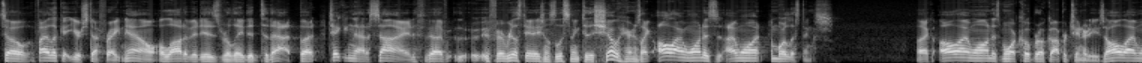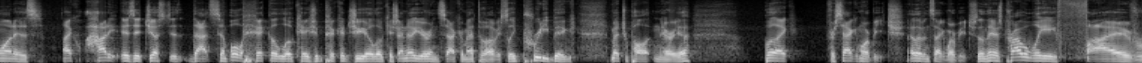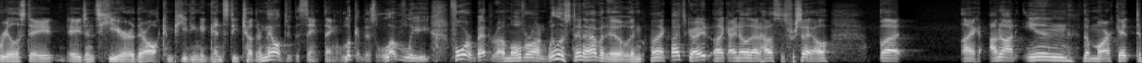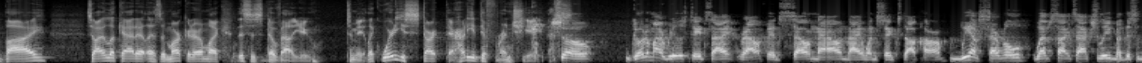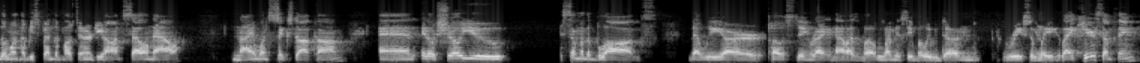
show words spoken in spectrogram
So if I look at your stuff right now, a lot of it is related to that. But taking that aside, if, uh, if a real estate agent is listening to this show here and is like, all I want is I want more listings. Like all I want is more co-broke opportunities. All I want is like how do is it just that simple? Pick a location, pick a geolocation. I know you're in Sacramento, obviously, pretty big metropolitan area, but like for Sagamore Beach. I live in Sagamore Beach. So there's probably five real estate agents here. They're all competing against each other and they all do the same thing. Look at this lovely four bedroom over on Williston Avenue. And I'm like, that's great. Like, I know that house is for sale, but like, I'm not in the market to buy. So I look at it as a marketer. I'm like, this is no value to me. Like, where do you start there? How do you differentiate? So, go to my real estate site, Ralph. It's sellnow916.com. We have several websites actually, but this is the one that we spend the most energy on, sellnow916.com. And it'll show you some of the blogs that we are posting right now as well. Let me see what we've done recently. Like, here's something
